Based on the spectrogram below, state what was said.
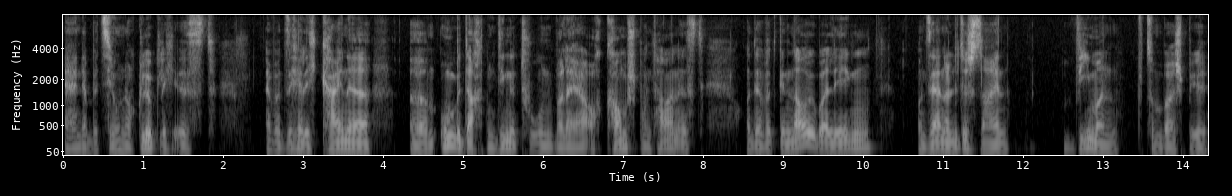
er in der Beziehung noch glücklich ist. Er wird sicherlich keine ähm, unbedachten Dinge tun, weil er ja auch kaum spontan ist. Und er wird genau überlegen und sehr analytisch sein, wie man zum Beispiel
